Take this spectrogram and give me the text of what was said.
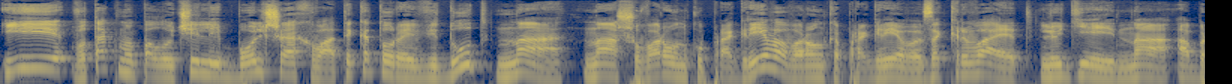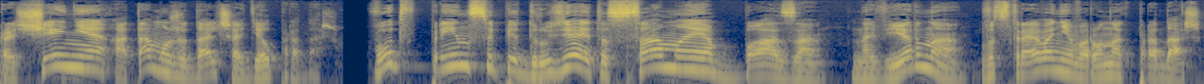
И вот так мы получили больше охваты, которые ведут на нашу воронку прогрева. Воронка прогрева закрывает людей на обращение, а там уже дальше отдел продаж. Вот, в принципе, друзья, это самая база, наверное, выстраивания воронок продаж.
